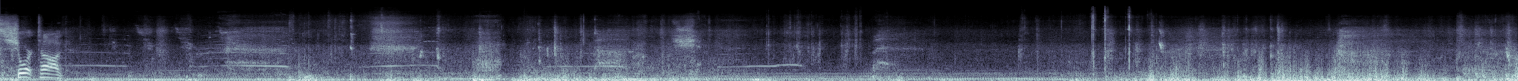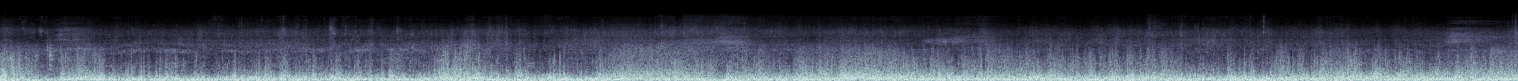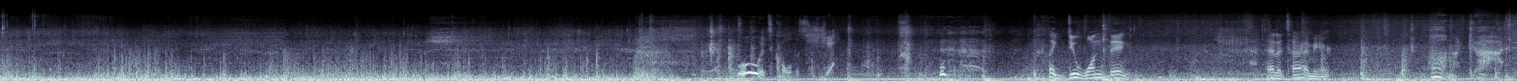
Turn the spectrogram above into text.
Short tog. Shit. Ooh, it's cold as shit. like, do one thing at a time here. Oh my god.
